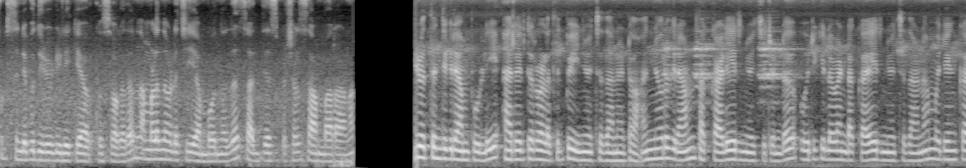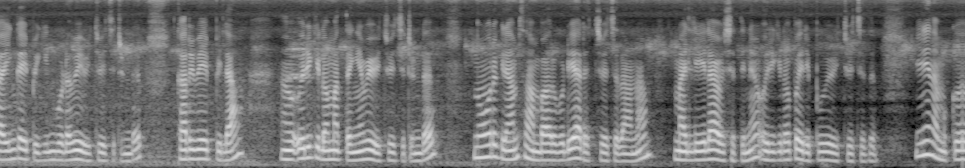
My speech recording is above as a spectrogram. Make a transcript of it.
ഫുഡ്സിന്റെ പുതിയ വീഡിയോയിലേക്ക് അവർക്ക് സ്വാഗതം. നമ്മളിന്ന് ഇവിടെ ചെയ്യാൻ പോകുന്നത് സദ്യ സ്പെഷ്യൽ സാമ്പാറാണ്. എഴുപത്തഞ്ച് ഗ്രാം പുളി അര ലിറ്റർ വെള്ളത്തിൽ പിഴിഞ്ഞു വെച്ചതാണ് കേട്ടോ. അഞ്ഞൂറ് ഗ്രാം തക്കാളി എരിഞ്ഞു വെച്ചിട്ടുണ്ട്. ഒരു കിലോ വെണ്ടക്കായ എരിഞ്ഞു വെച്ചതാണ്. മുരിങ്ങക്കായും കയ്പ്പയ്ക്കും കൂടെ വേവിച്ച് വെച്ചിട്ടുണ്ട്. കറിവേപ്പില ഒരു കിലോ മത്തങ്ങ വേവിച്ച് വെച്ചിട്ടുണ്ട്. നൂറ് ഗ്രാം സാമ്പാർ പൊടി അരച്ച് വെച്ചതാണ്. മല്ലിയില ആവശ്യത്തിന് ഒരു കിലോ പരിപ്പ് വേവിച്ച് വെച്ചത്. ഇനി നമുക്ക്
